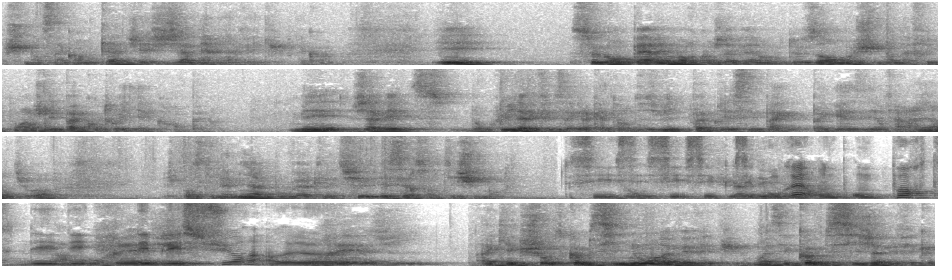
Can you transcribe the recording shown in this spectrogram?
Je suis dans 54, j'ai jamais rien vécu. D'accord? Et ce grand-père est mort quand j'avais un ou deux ans. Moi, je suis en Afrique noire, je ne l'ai pas côtoyé, le grand-père. Mais j'avais. Donc, lui, il avait fait sa guerre 14-18, pas blessé, pas, pas gazé, enfin rien, tu vois. Je pense qu'il a mis un couvercle là-dessus et c'est ressorti chez moi. C'est concret, on, porte des, Ah, des, on réagit. des blessures. euh, On réagit à quelque chose comme si nous, on l'avait vécu. Moi, c'est comme si j'avais fait 14-18.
